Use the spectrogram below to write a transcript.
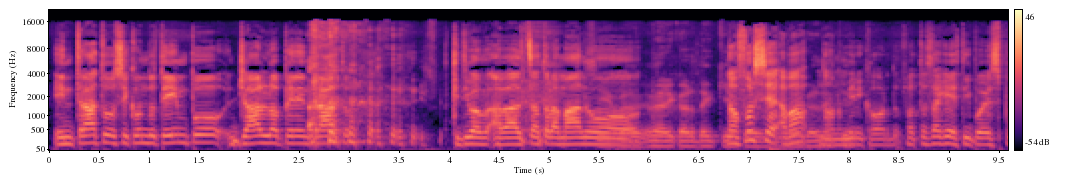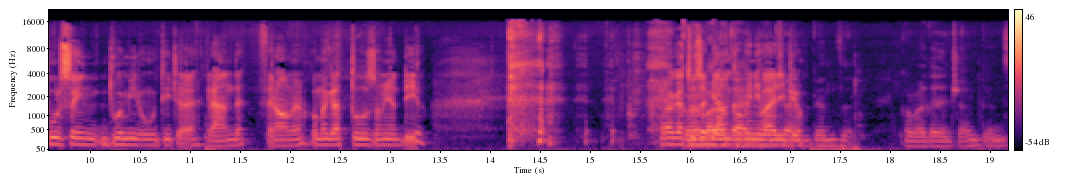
entrato secondo tempo, giallo appena entrato, che tipo aveva alzato la mano... Sì, me, ricordo anch'io. No, forse aveva... No, non mi ricordo. Fatto sta che è tipo espulso in due minuti, cioè, grande, fenomeno, come Gattuso, mio Dio. Però Gattuso è bianco, quindi vale di più. Come in Champions.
